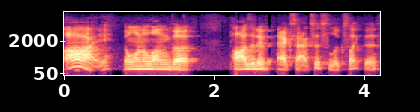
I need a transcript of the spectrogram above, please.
i, the one along the positive x-axis, looks like this.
